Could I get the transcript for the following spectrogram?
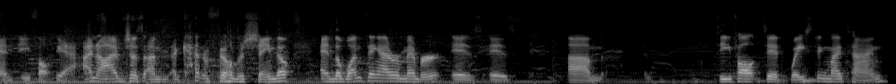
and Default. Yeah, I know. I'm just I'm, I'm kind of filled with shame though. And the one thing I remember is is um, Default did "Wasting My Time"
